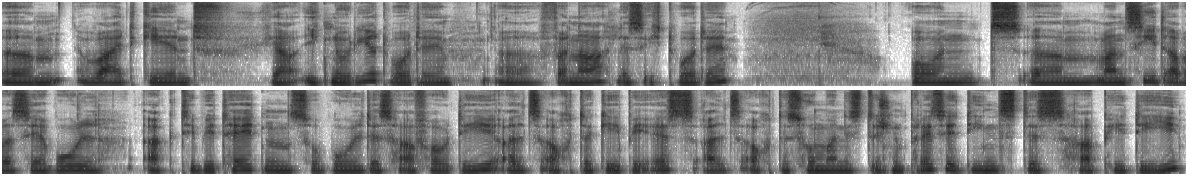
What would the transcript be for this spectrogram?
ähm, weitgehend ja, ignoriert wurde, äh, vernachlässigt wurde. Und ähm, man sieht aber sehr wohl Aktivitäten sowohl des HVD als auch der GBS als auch des Humanistischen Pressedienstes HPD.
